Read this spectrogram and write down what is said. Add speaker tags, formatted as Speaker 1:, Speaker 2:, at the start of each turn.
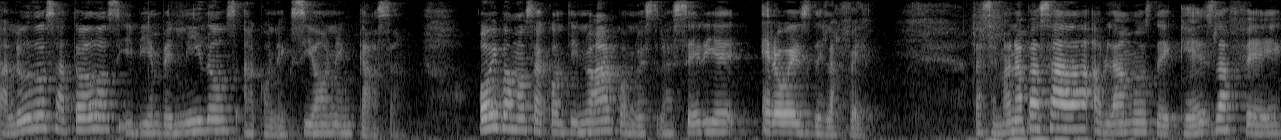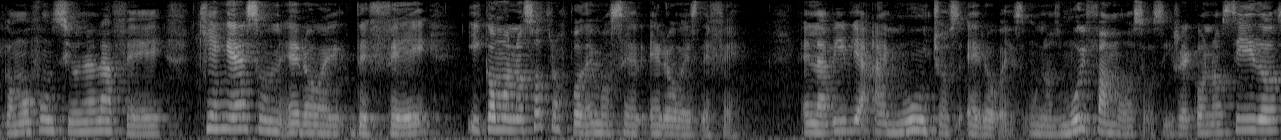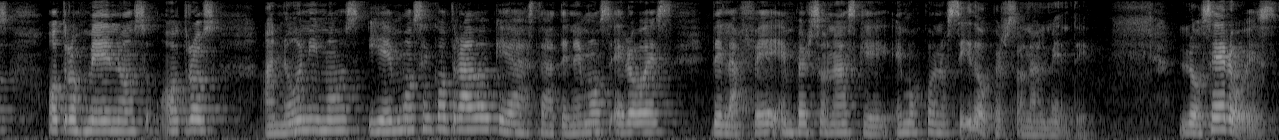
Speaker 1: Saludos a todos y bienvenidos a Conexión en Casa. Hoy vamos a continuar con nuestra serie Héroes de la Fe. La semana pasada hablamos de qué es la fe, cómo funciona la fe, quién es un héroe de fe y cómo nosotros podemos ser héroes de fe. En la Biblia hay muchos héroes, unos muy famosos y reconocidos, otros menos, otros anónimos y hemos encontrado que hasta tenemos héroes de la fe en personas que hemos conocido personalmente. Los héroes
